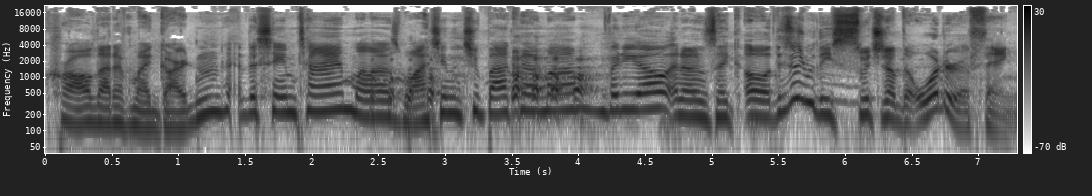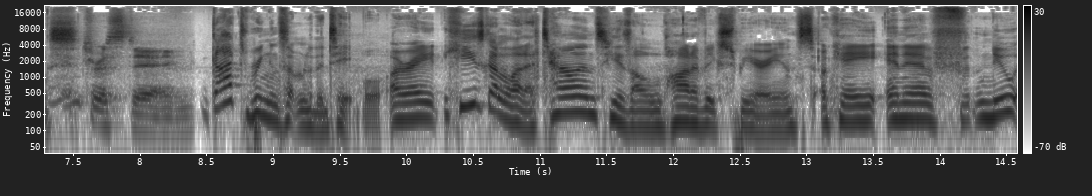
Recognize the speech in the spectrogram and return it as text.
crawled out of my garden at the same time while I was watching the Chewbacca mom video, and I was like, "Oh, this is really switching up the order of things." Interesting. God's bringing something to the table, all right? He's got a lot of talents, he has a lot of experience, okay? And if new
